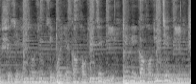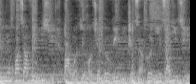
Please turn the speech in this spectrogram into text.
世界人潮拥挤，我也刚好遇见你，刚好遇见你，十年华夏为你许，把我最好全都给你，只想和你在一起，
